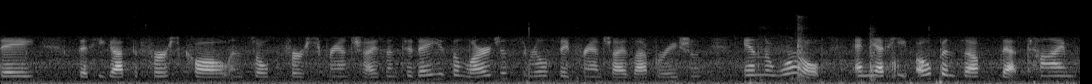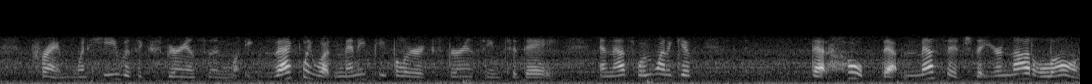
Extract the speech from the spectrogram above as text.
day that he got the first call and sold the first franchise. And today he's the largest real estate franchise operation in the world. And yet he opens up that time frame when he was experiencing exactly what many people are experiencing today. And that's what we want to give that hope, that message that you're not alone.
